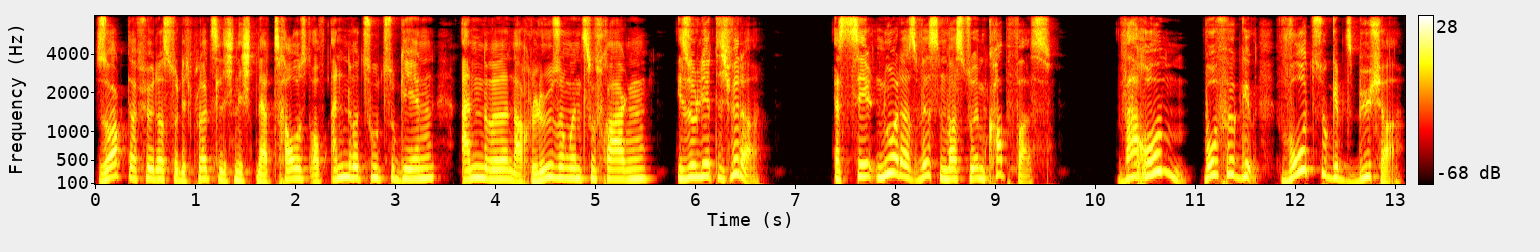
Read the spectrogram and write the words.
Sorg dafür, dass du dich plötzlich nicht mehr traust, auf andere zuzugehen, andere nach Lösungen zu fragen. Isoliert dich wieder. Es zählt nur das Wissen, was du im Kopf hast. Warum? Wofür, wozu gibt's Bücher?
